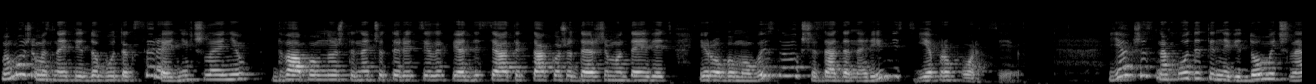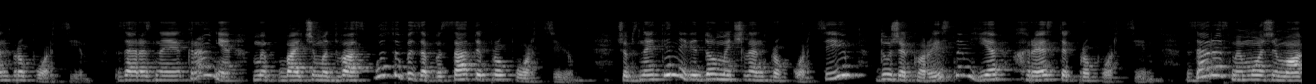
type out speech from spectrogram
Ми можемо знайти добуток середніх членів 2 помножити на 4,5, також одержимо 9. І робимо висновок, що задана рівність є пропорцією. Як же знаходити невідомий член пропорції? Зараз на екрані ми бачимо два способи записати пропорцію. Щоб знайти невідомий член пропорції, дуже корисним є хрестик пропорції. Зараз ми можемо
